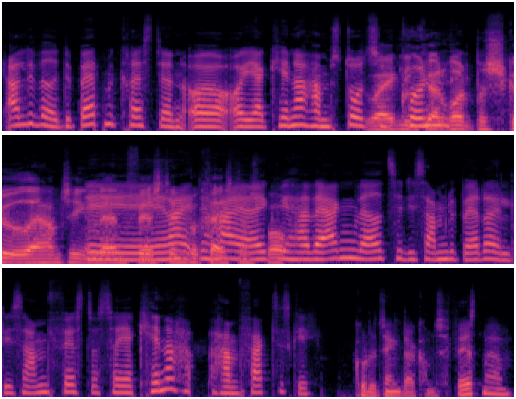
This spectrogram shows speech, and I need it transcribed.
aldrig været i debat med Christian, og, og jeg kender ham stort Du har set ikke kun... kørt rundt på skødet af ham til en eller anden fest Øh, nej, inde på det har jeg ikke. Christiansborg? Vi har hverken været til de samme debatter eller de samme fester, så jeg kender ham faktisk ikke. Kunne du tænke dig at komme til fest med ham?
